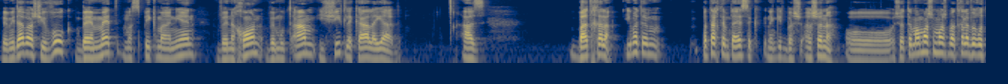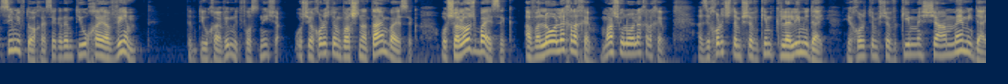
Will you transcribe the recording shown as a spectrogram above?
במידה והשיווק באמת מספיק מעניין ונכון ומותאם אישית לקהל היעד. אז בהתחלה, אם אתם פתחתם את העסק נגיד בש... השנה, או שאתם ממש ממש בהתחלה ורוצים לפתוח עסק, אתם תהיו חייבים אתם תהיו חייבים לתפוס נישה. או שיכול להיות שאתם כבר שנתיים בעסק, או שלוש בעסק, אבל לא הולך לכם, משהו לא הולך לכם. אז יכול להיות שאתם משווקים כללי מדי, יכול להיות שאתם משווקים משעמם מדי,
